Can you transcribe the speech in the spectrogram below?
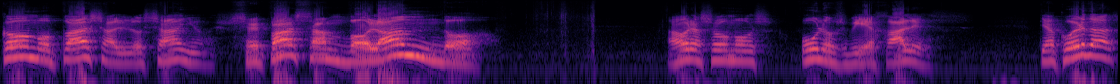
¿Cómo pasan los años? Se pasan volando. Ahora somos unos viejales. ¿Te acuerdas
